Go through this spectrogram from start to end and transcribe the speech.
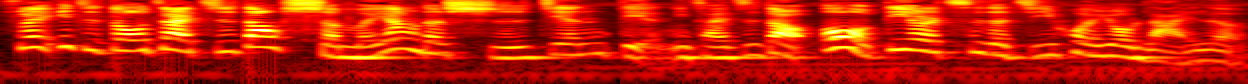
所以一直都在，直到什么样的时间点，你才知道哦，第二次的机会又来了。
